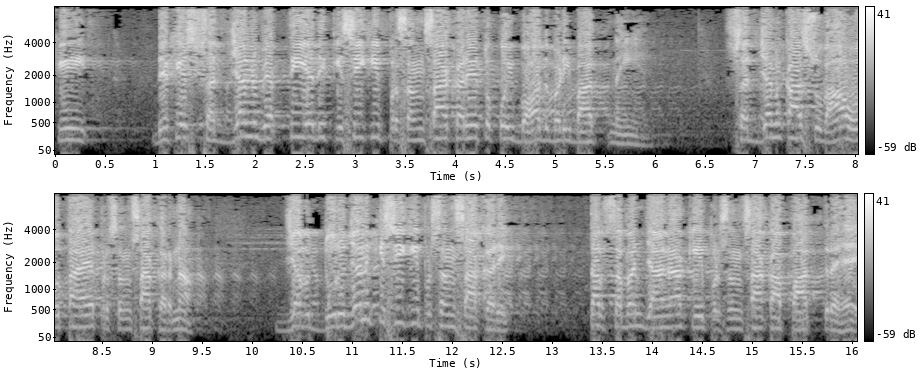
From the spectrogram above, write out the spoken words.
कि देखिए, सज्जन व्यक्ति यदि किसी की प्रशंसा करे तो कोई बहुत बड़ी बात नहीं है। सज्जन का स्वभाव होता है प्रशंसा करना। जब दुर्जन किसी की प्रशंसा करे, तब सबन जाना कि प्रशंसा का पात्र है।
